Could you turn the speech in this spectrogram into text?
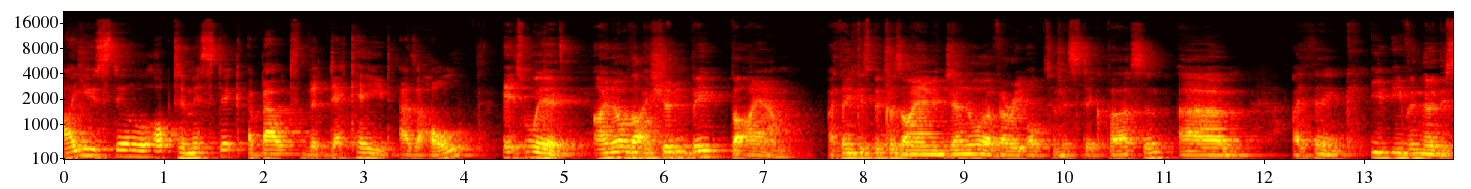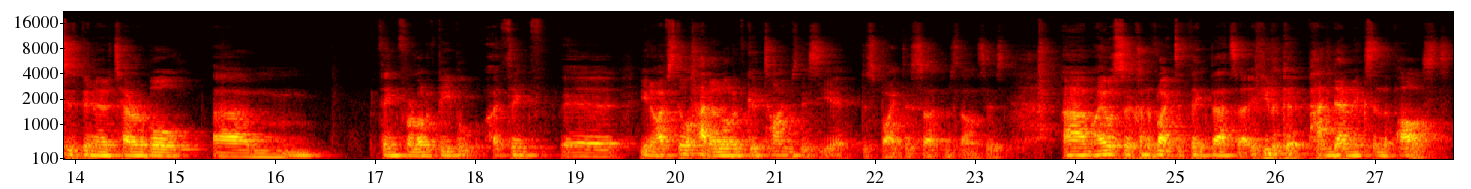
Are you still optimistic about the decade as a whole? It's weird. I know that I shouldn't be, but I am. I think it's because I am, in general, a very optimistic person. Um, I think, e- even though this has been a terrible um, thing for a lot of people, I think, uh, you know, I've still had a lot of good times this year, despite the circumstances. Um, I also kind of like to think that uh, if you look at pandemics in the past,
